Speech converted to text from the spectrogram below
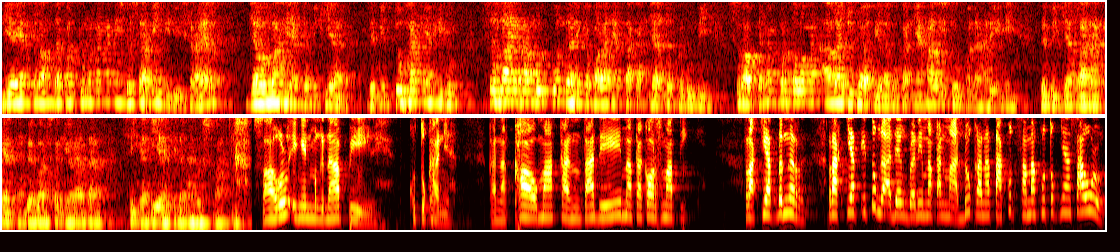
Dia yang telah mendapat kemenangan yang besar ini di Israel, jauhlah yang demikian. Demi Tuhan yang hidup, Sehelai rambut pun dari kepalanya takkan jatuh ke bumi, sebab dengan pertolongan Allah juga dilakukannya hal itu pada hari ini. Demikianlah rakyat membebaskan Yonatan, sehingga ia tidak harus mati. Saul ingin menggenapi kutukannya. Karena kau makan tadi, maka kau harus mati. Rakyat dengar, rakyat itu nggak ada yang berani makan madu karena takut sama kutuknya Saul.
